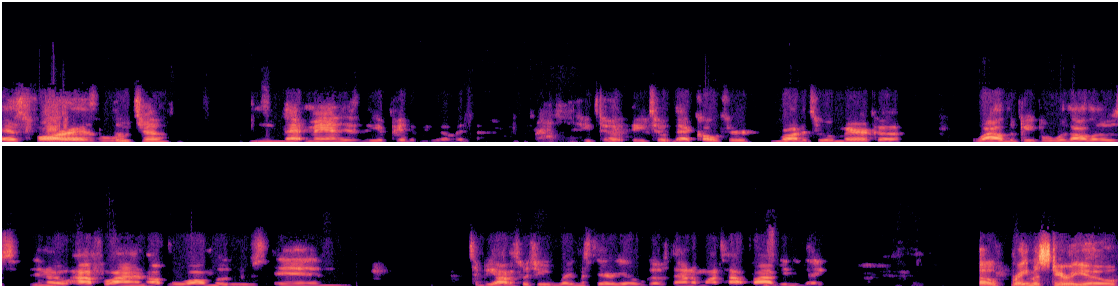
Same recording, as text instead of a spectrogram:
As far as Lucha, that man is the epitome of it. He took he took that culture, brought it to America, wowed the people with all those you know high flying off the wall moves, and to be honest with you, Rey Mysterio goes down in my top five any day. Oh, Rey Mysterio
